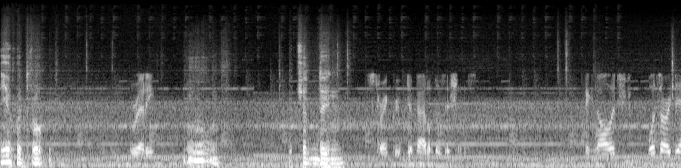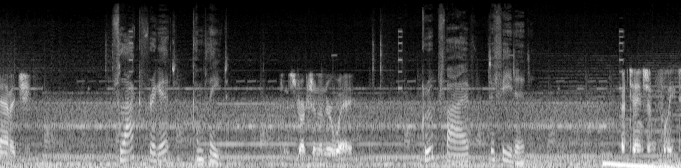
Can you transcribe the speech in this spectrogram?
Є хоч трохи. Ready. Ну, хоч один. Strike group to battle positions. Acknowledged. What's our damage? Flak frigate complete. Construction underway. Group 5 defeated. Attention, fleet.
